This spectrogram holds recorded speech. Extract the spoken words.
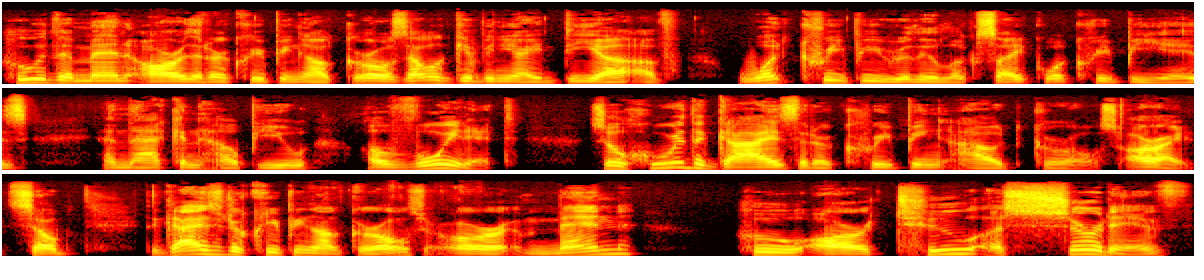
who the men are that are creeping out girls, that will give you an idea of what creepy really looks like, what creepy is, and that can help you avoid it. So, who are the guys that are creeping out girls? All right, so the guys that are creeping out girls are men who are too assertive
